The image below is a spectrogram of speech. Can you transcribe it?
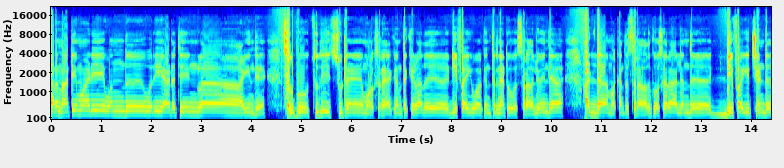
ಆರ ನಾಟಿ ಮಾಡಿ ಒಂದೂವರೆ ಎರಡು ತಿಂಗಳ ಆಗಿಂದೆ ಸ್ವಲ್ಪ ತುದಿ ಚೂಟೆ ಮಾಡೋಕೆ ಸರ್, ಯಾಕಂತ ಕೇಳೋದು ಡೀಫ್ ಆಗಿ ಹೋಗಕ್ಕಂತ ನೆಟ್ ಹೋಗುತ್ತೆ ಸರ್ ಅಲ್ಲಿಂದ ಅಡ್ಡ ಮಕ್ಕಂತ ಸರ್, ಅದಕ್ಕೋಸ್ಕರ ಅಲ್ಲಿಂದ ಡೀಫ್ ಚೆಂಡು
